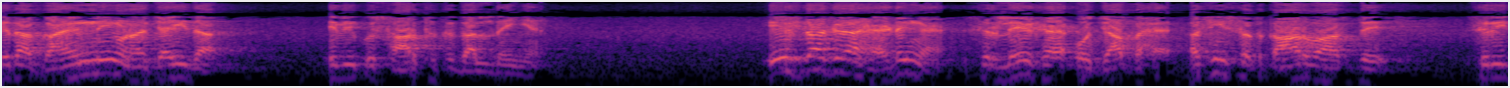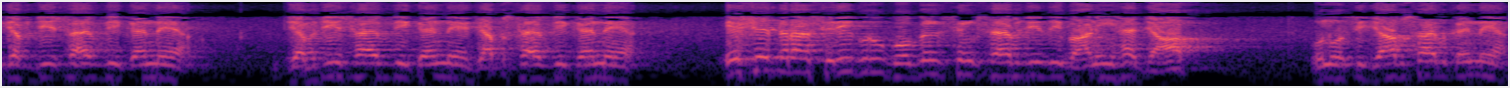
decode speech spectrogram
ਇਹਦਾ ਗਾਇਨ ਨਹੀਂ ਹੋਣਾ ਚਾਹੀਦਾ। ਇਹ ਵੀ ਕੋਈ ਸਾਰਥਕ ਗੱਲ ਨਹੀਂ ਹੈ। ਇਸ ਦਾ ਜਿਹੜਾ ਹੈਡਿੰਗ ਹੈ, ਸਿਰਲੇਖ ਹੈ, ਉਹ ਜਪ ਹੈ। ਅਸੀਂ ਸਤਕਾਰ ਵਾਸਤੇ ਸ੍ਰੀ ਜਪਜੀ ਸਾਹਿਬ ਵੀ ਕਹਿੰਦੇ ਆ ਜਪਜੀ ਸਾਹਿਬ ਵੀ ਕਹਿੰਦੇ ਆ ਜਪ ਸਾਹਿਬ ਵੀ ਕਹਿੰਦੇ ਆ ਇਸੇ ਤਰ੍ਹਾਂ ਸ੍ਰੀ ਗੁਰੂ ਗੋਬਿੰਦ ਸਿੰਘ ਸਾਹਿਬ ਜੀ ਦੀ ਬਾਣੀ ਹੈ ਜਾਪ। ਉਹਨੂੰ ਅਸੀਂ ਜਾਪ ਸਾਹਿਬ ਕਹਿੰਦੇ ਆ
